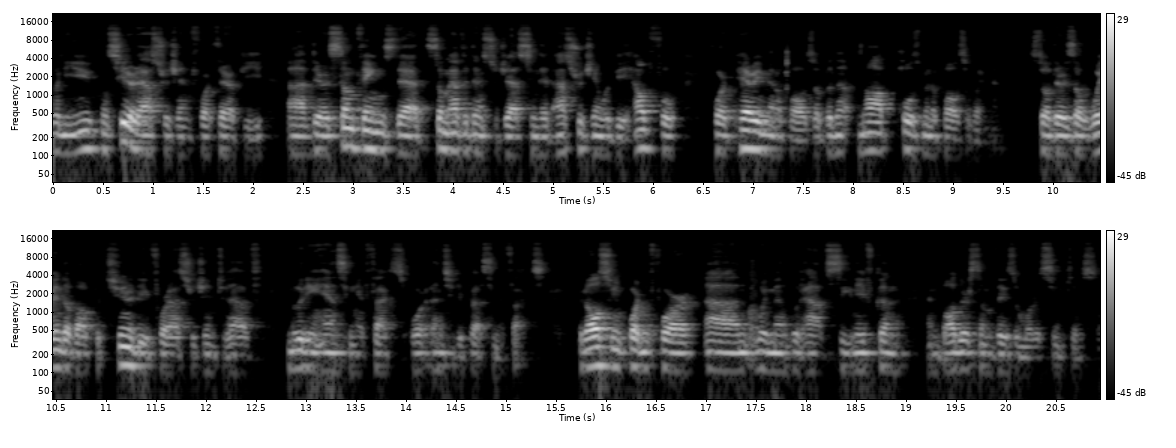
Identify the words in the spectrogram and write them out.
when you consider estrogen for therapy, uh, there are some things that some evidence suggesting that estrogen would be helpful for perimenopausal, but not, postmenopausal women. So there's a window of opportunity for estrogen to have mood enhancing effects or antidepressant effects. But also important for um, women who have significant and bothersome vasomotor symptoms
